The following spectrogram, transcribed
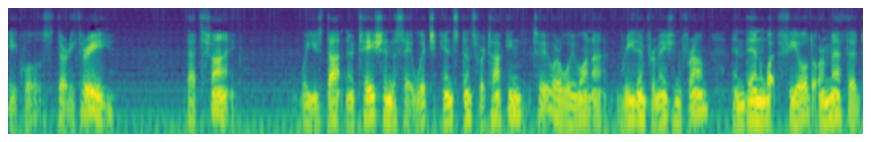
equals 33, that's fine. We use dot notation to say which instance we're talking to or we want to read information from, and then what field or method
